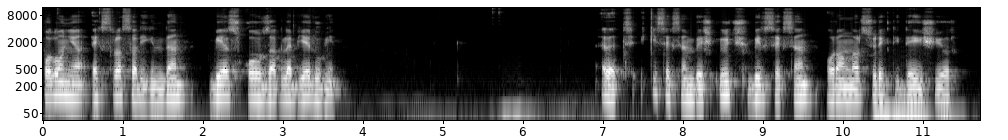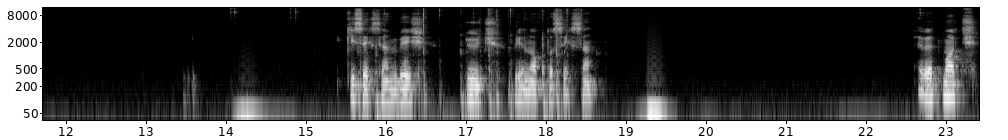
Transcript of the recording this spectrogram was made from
Polonya Ekstrasa Ligi'nden Bielsko Zagłębie Lubin. Evet 2.85 3 1.80 oranlar sürekli değişiyor. 2.85 3 1.80 Evet maç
